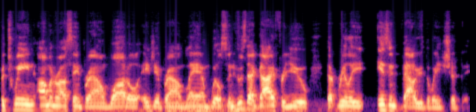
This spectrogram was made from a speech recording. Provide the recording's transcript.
between Amon-Ra St. Brown, Waddle, AJ Brown, Lamb, Wilson? Who's that guy for you that really isn't valued the way he should be?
